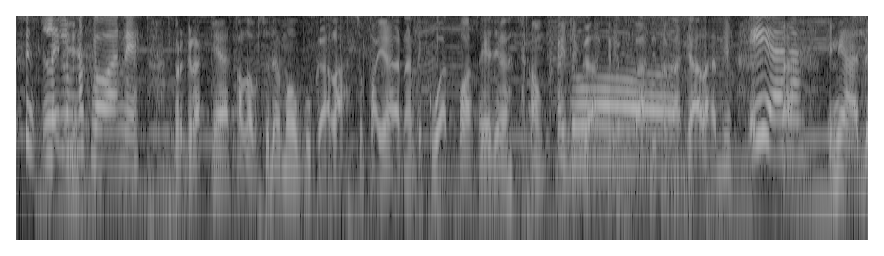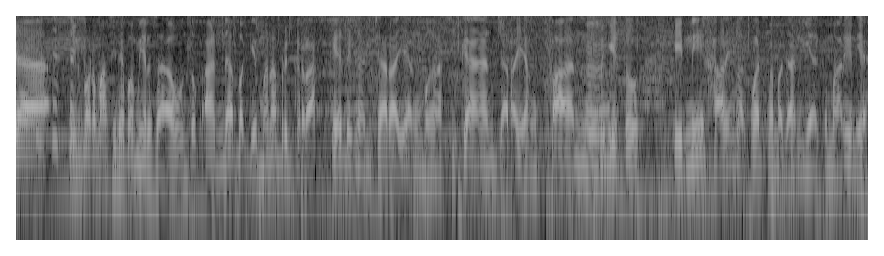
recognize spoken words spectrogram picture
Lagi lemes bawaannya. Bergeraknya kalau sudah mau buka lah supaya nanti kuat puasanya jangan sampai juga Betul. akhirnya buka di tengah jalan ya. Iya, Nah, nah. ini ada informasi nih pemirsa untuk Anda bagaimana bergerak ya dengan cara yang mengasihkan, cara yang fun Mm. begitu. Ini hal yang dilakukan sama Dania kemarin ya.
